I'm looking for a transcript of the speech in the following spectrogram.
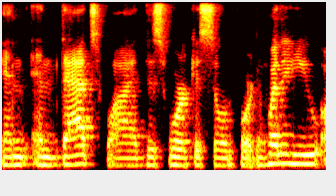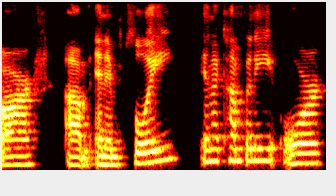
And, and that's why this work is so important. Whether you are um, an employee in a company or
